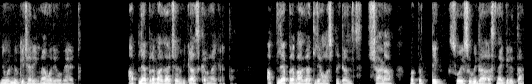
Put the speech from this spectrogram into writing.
निवडणुकीच्या रिंगणामध्ये उभे आहेत. आपल्या प्रभागाचा विकास करण्याकरिता आपल्या प्रभागातले हॉस्पिटल्स शाळा व प्रत्येक सोयीसुविधा असण्याकरिता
